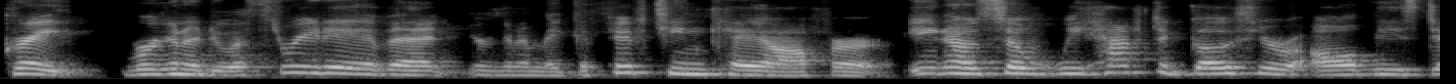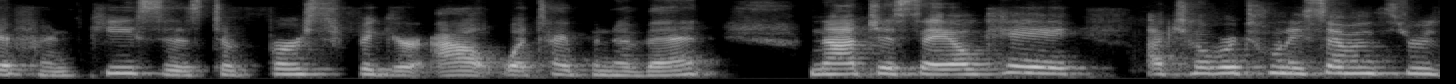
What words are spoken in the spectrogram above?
great we're going to do a three day event you're going to make a 15k offer. You know so we have to go through all these different pieces to first figure out what type of event not just say okay october 27th through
